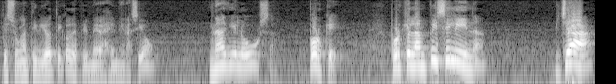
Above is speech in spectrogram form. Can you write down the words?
que son antibióticos de primera generación. Nadie lo usa. ¿Por qué? Porque la ampicilina ya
